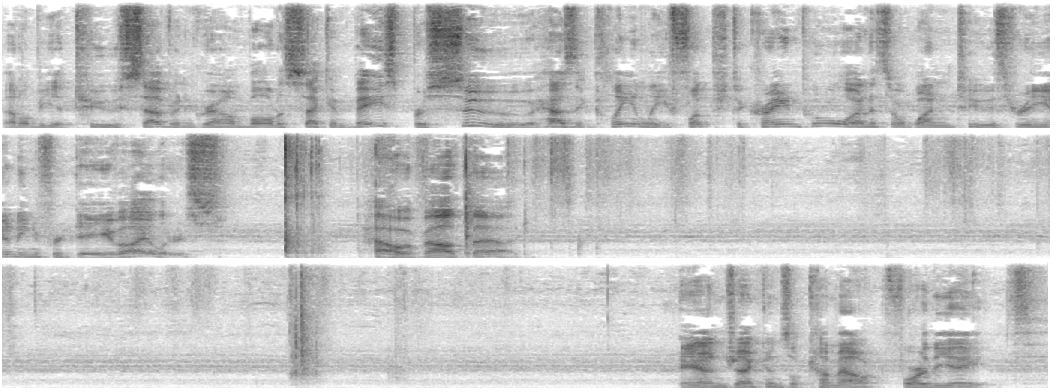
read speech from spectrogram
That'll be a 2-7 ground ball to second base. Bressoud has it cleanly, flips to Kranepool, and it's a 1-2-3 inning for Dave Eilers. How about that? And Jenkins will come out for the eighth.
